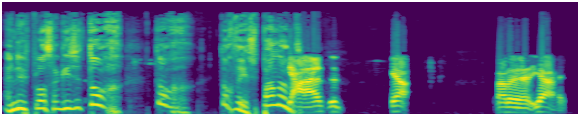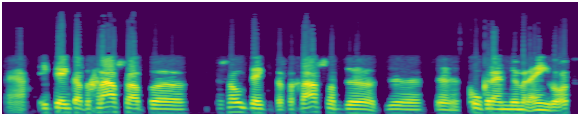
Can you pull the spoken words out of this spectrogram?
En nu plotseling is het toch, toch, toch weer spannend. Ja, het- ja. Maar eh, ja, ja, ik denk dat de graafschap, eh, persoonlijk denk ik dat de graafschap de, de, de concurrent nummer 1 wordt.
